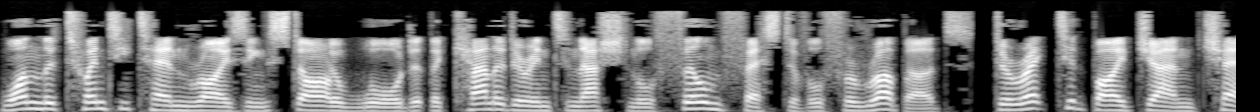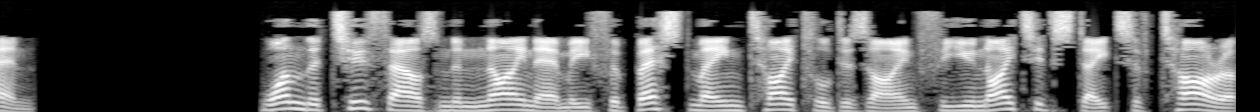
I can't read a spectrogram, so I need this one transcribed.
Won the 2010 Rising Star Award at the Canada International Film Festival for Rubbards, directed by Jan Chen. Won the 2009 Emmy for Best Main Title Design for United States of Tara.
